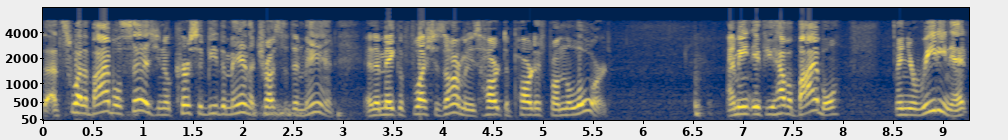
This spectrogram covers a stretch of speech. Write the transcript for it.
That's why the Bible says, you know, cursed be the man that trusteth in man, and then maketh flesh his arm, and his heart departeth from the Lord. I mean, if you have a Bible and you're reading it,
